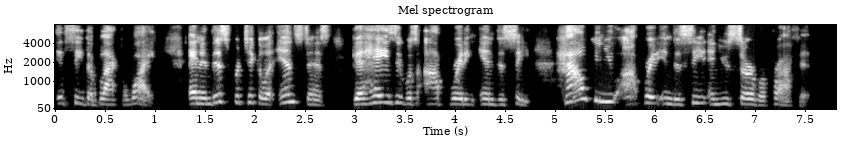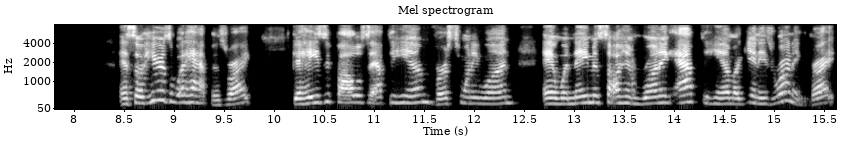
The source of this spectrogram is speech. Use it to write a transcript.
It's either black or white. And in this particular instance, Gehazi was operating in deceit. How can you operate in deceit and you serve a prophet? And so here's what happens, right? Gehazi follows after him, verse 21. And when Naaman saw him running after him, again, he's running, right?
